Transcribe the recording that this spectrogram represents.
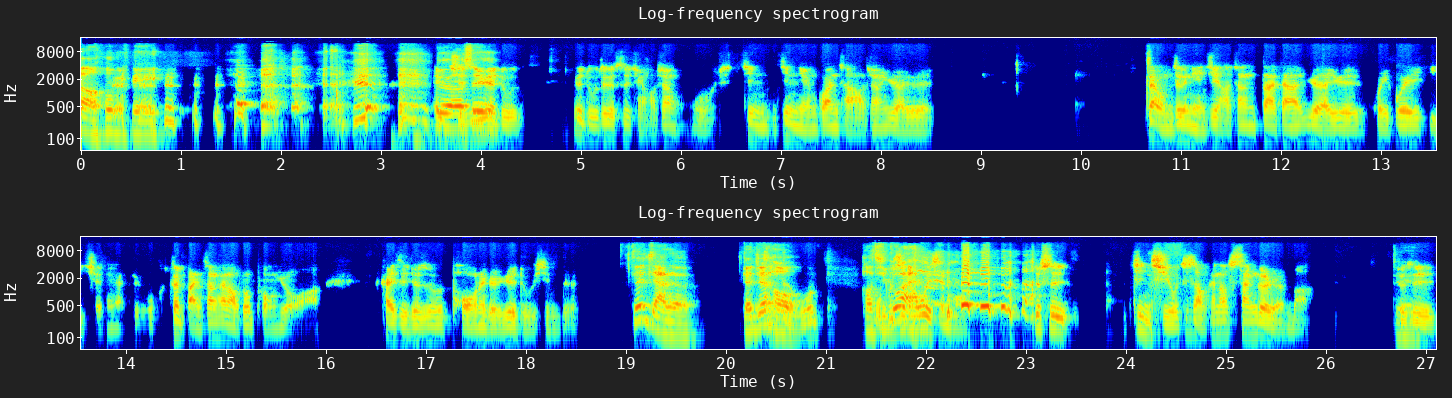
靠北，靠北。哎，其实阅读阅读这个事情，好像我近近年观察，好像越来越，在我们这个年纪，好像大家越来越回归以前的感觉。我在板上看到好多朋友啊，开始就是会 po 那个阅读心得，真的假的？感觉好。我好奇怪，不知道为什么？就是近期我至少看到三个人吧，就是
